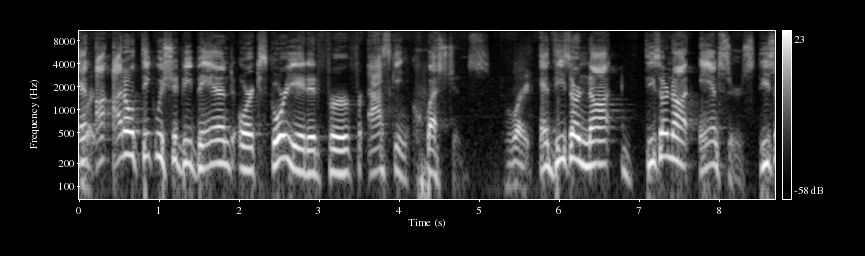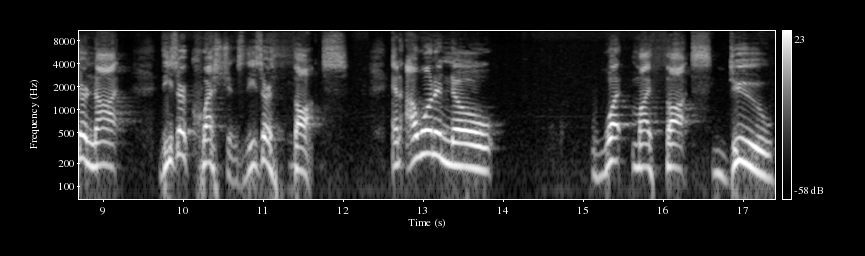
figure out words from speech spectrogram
And right. I, I, don't think we should be banned or excoriated for for asking questions. Right. And these are not these are not answers. These are not these are questions. These are thoughts. And I want to know what my thoughts do,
